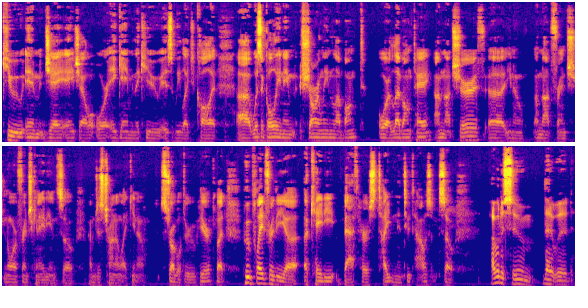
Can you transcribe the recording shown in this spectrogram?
QMJHL or a game in the Q, as we like to call it, uh, was a goalie named Charline Labonte or Lebonte. I'm not sure if, uh, you know, I'm not French nor French Canadian, so I'm just trying to like, you know, struggle through here. But who played for the uh, Acadie Bathurst Titan in 2000? So I would assume that it would.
